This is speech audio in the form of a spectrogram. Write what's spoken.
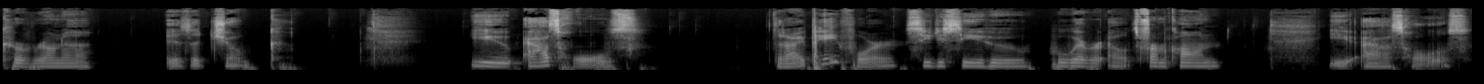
corona is a joke. You assholes that I pay for, CDC, who, whoever else, Pharmacon, you assholes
